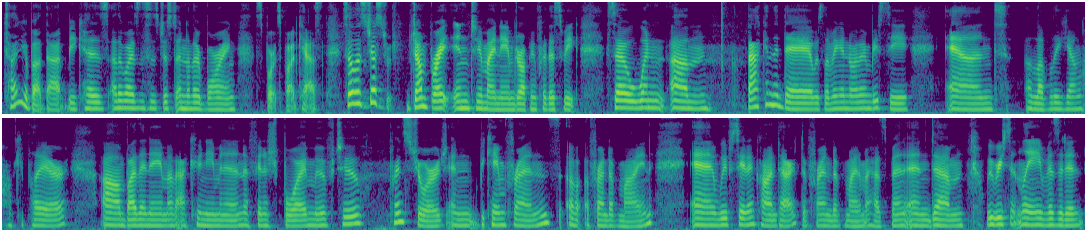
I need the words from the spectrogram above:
tell you about that because otherwise this is just another boring sports podcast. So let's just jump right into my name dropping for this week. So when um back in the day I was living in northern BC and a lovely young hockey player um, by the name of Aku Nieminen, a Finnish boy, moved to Prince George and became friends, a, a, friend of mine. And we've stayed in contact, a friend of mine and my husband. And um, we recently visited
